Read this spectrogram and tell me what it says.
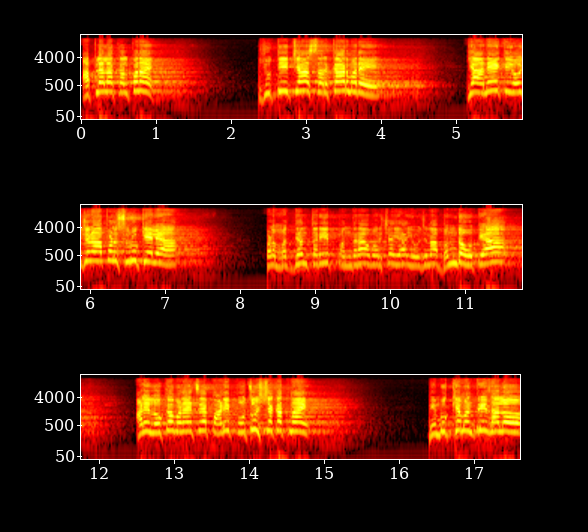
आपल्याला कल्पना आहे युतीच्या सरकारमध्ये या अनेक योजना आपण सुरू केल्या पण मध्यंतरी पंधरा वर्ष या योजना बंद होत्या आणि लोक म्हणायचे पाणी पोचूच शकत नाही. मी मुख्यमंत्री झालो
